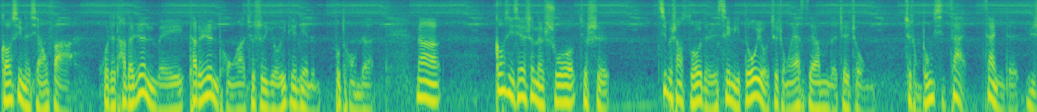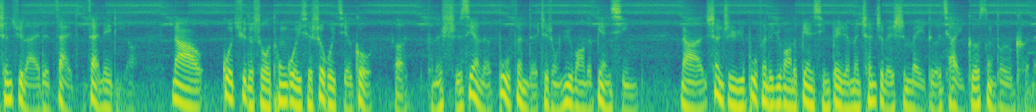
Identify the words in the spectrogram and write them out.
高兴的想法或者他的认为他的认同啊，就是有一点点的不同的那。高兴先生呢说，就是基本上所有的人心里都有这种 S.M 的这种这种东西在，在你的与生俱来的在在那里啊。那过去的时候，通过一些社会结构，呃，可能实现了部分的这种欲望的变形。那甚至于部分的欲望的变形被人们称之为是美德加以歌颂都有可能。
